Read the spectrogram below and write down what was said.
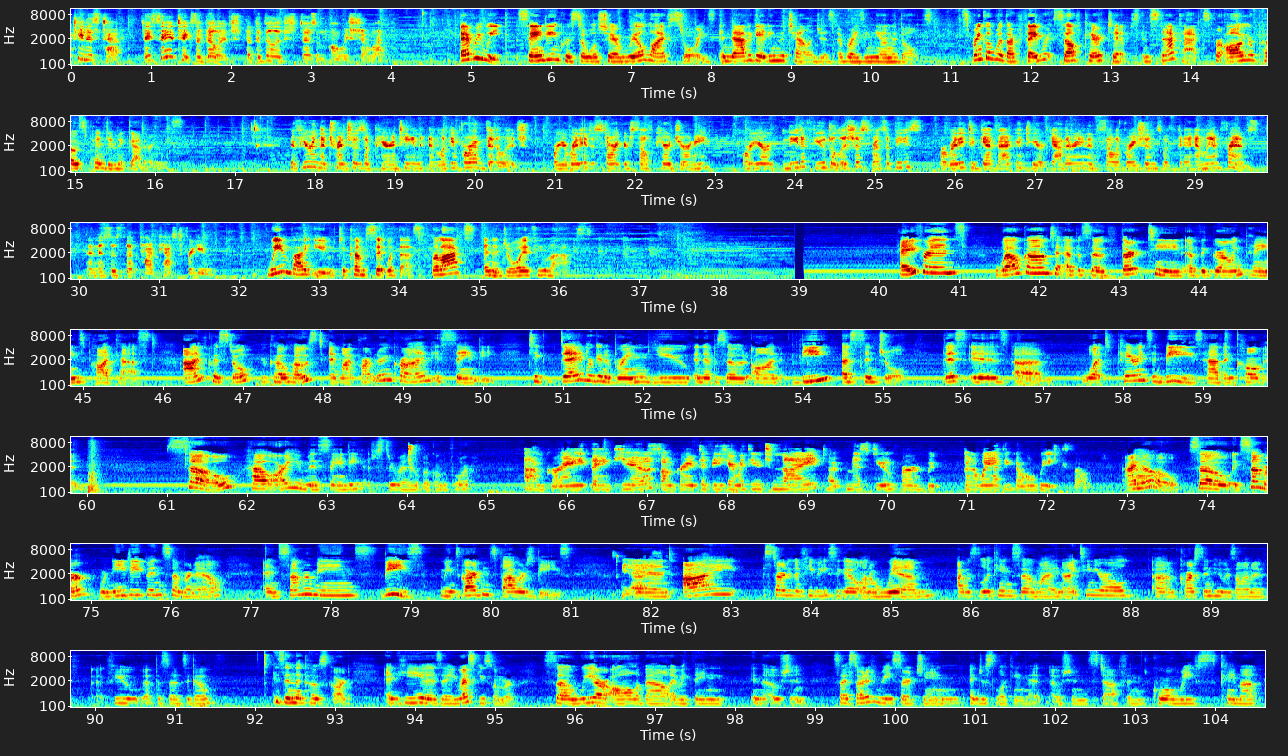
Parenting is tough. They say it takes a village, but the village doesn't always show up. Every week, Sandy and Crystal will share real life stories in navigating the challenges of raising young adults, sprinkled with our favorite self care tips and snack hacks for all your post pandemic gatherings. If you're in the trenches of parenting and looking for a village, or you're ready to start your self care journey, or you need a few delicious recipes, or ready to get back into your gathering and celebrations with family and friends, then this is the podcast for you. We invite you to come sit with us, relax, and enjoy a few laughs. Hey, friends! Welcome to episode 13 of the Growing Pains podcast. I'm Crystal, your co host, and my partner in crime is Sandy. Today, we're going to bring you an episode on Be Essential. This is um, what parents and bees have in common. So, how are you, Miss Sandy? I just threw my notebook on the floor. I'm great, thank you. So great to be here with you tonight. I've missed you for we've been away, I think, a whole week. So I know. So it's summer. We're knee deep in summer now, and summer means bees. Means gardens, flowers, bees. Yes. And I started a few weeks ago on a whim. I was looking. So my 19 year old um, Carson, who was on a, a few episodes ago, is in the Coast Guard, and he is a rescue swimmer. So we are all about everything in the ocean. So I started researching and just looking at ocean stuff, and coral reefs came up.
